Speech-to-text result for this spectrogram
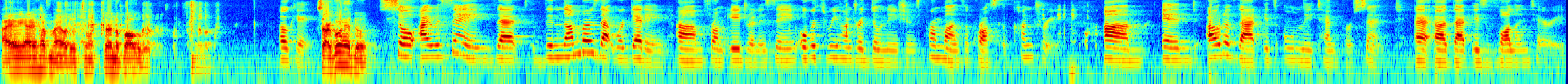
I, I have my audio turned up all the way. Okay. Sorry, go ahead though. So I was saying that the numbers that we're getting um, from Adrian is saying over 300 donations per month across the country. Um, and out of that, it's only 10% uh, uh, that is voluntary.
